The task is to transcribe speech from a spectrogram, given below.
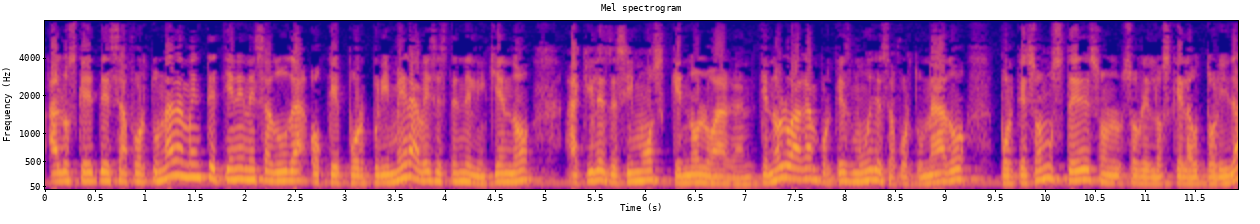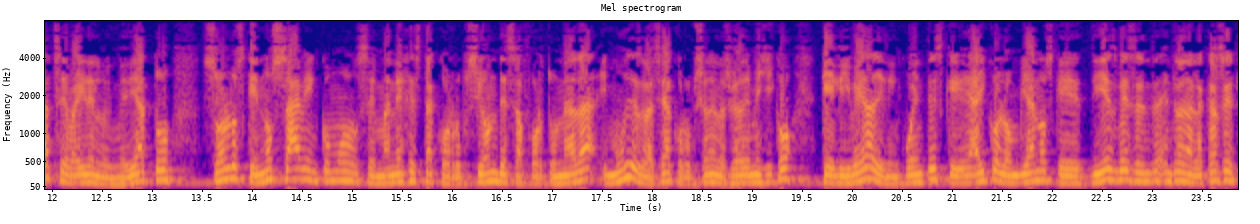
a los que desafortunadamente tienen esa duda o que por primera vez estén delinquiendo, aquí les decimos que no lo hagan, que no lo hagan porque es muy desafortunado, porque son ustedes sobre los que la autoridad se va a ir en lo inmediato, son los que no saben cómo se maneja esta corrupción desafortunada y muy desgraciada corrupción en la Ciudad de México que libera delincuentes, que hay colombianos que diez veces entran a la cárcel,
